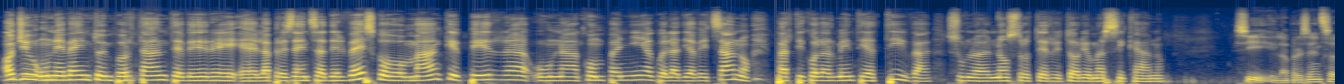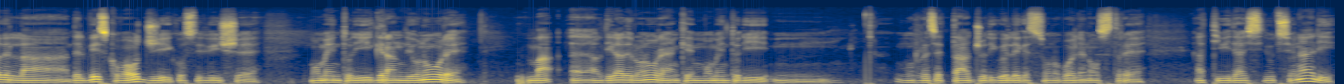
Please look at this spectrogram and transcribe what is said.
Oggi è un evento importante avere eh, la presenza del Vescovo, ma anche per una compagnia, quella di Avezzano, particolarmente attiva sul nostro territorio marsicano. Sì, la presenza della, del Vescovo oggi costituisce un momento di grande onore, ma eh, al di là dell'onore anche un momento di mh, un resettaggio di quelle che sono poi le nostre attività istituzionali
